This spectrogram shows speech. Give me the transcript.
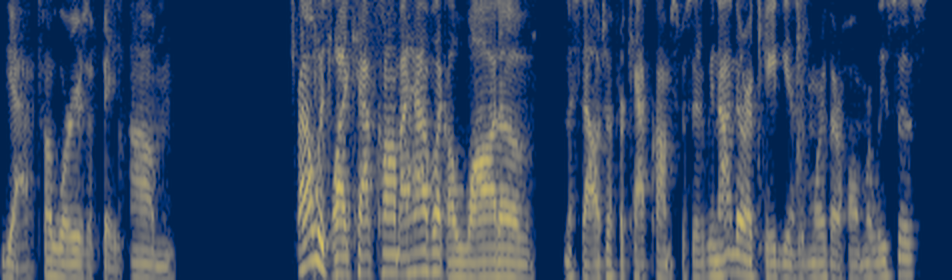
yeah, it's called Warriors of Fate. Um, I always like Capcom. I have like a lot of nostalgia for Capcom specifically, not in their arcade games, but more their home releases.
